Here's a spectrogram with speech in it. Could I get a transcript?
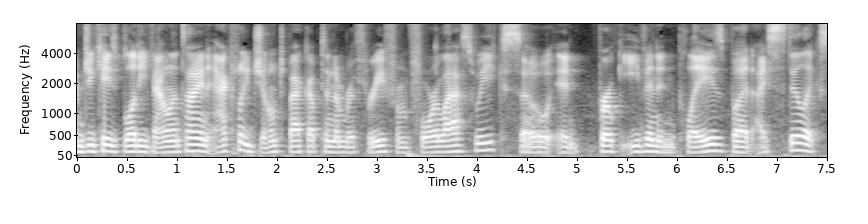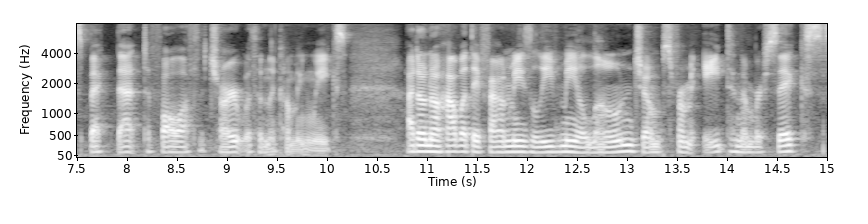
MGK's Bloody Valentine actually jumped back up to number three from four last week, so it broke even in plays, but I still expect that to fall off the chart within the coming weeks. I don't know how, but they found me's Leave Me Alone jumps from eight to number six.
